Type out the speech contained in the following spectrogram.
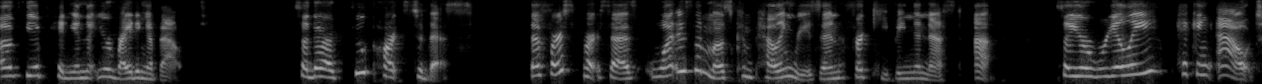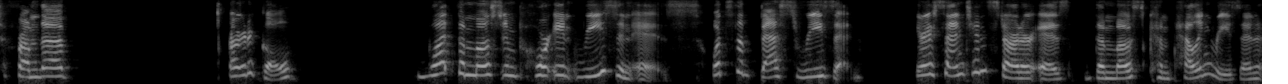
of the opinion that you're writing about. So there are two parts to this. The first part says, what is the most compelling reason for keeping the nest up? So you're really picking out from the article what the most important reason is. What's the best reason? Your sentence starter is the most compelling reason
